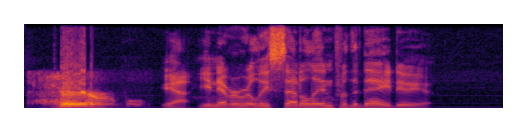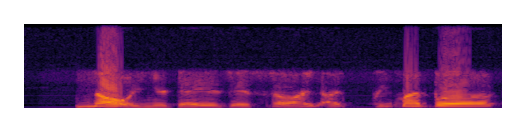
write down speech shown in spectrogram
terrible. Yeah, you never really settle in for the day, do you? No, and your day is is so I, I read my book,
